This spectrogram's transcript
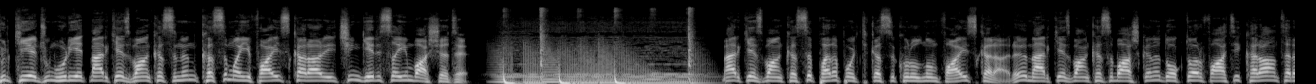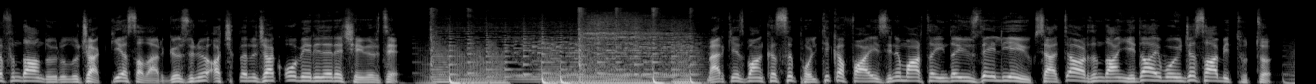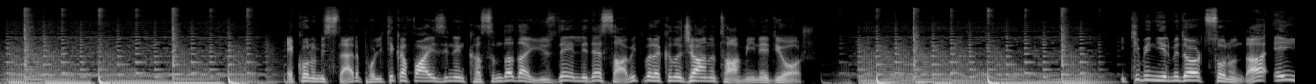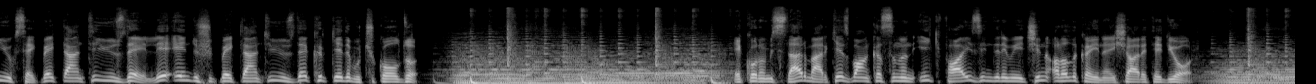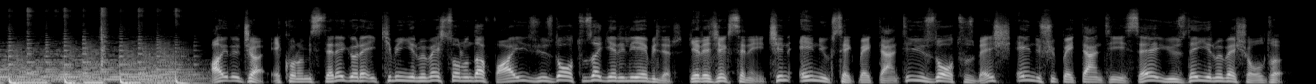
Türkiye Cumhuriyet Merkez Bankası'nın Kasım ayı faiz kararı için geri sayım başladı. Merkez Bankası Para Politikası Kurulu'nun faiz kararı Merkez Bankası Başkanı Doktor Fatih Karahan tarafından duyurulacak. Piyasalar gözünü açıklanacak o verilere çevirdi. Merkez Bankası politika faizini Mart ayında %50'ye yükseltti ardından 7 ay boyunca sabit tuttu. Ekonomistler politika faizinin Kasım'da da %50'de sabit bırakılacağını tahmin ediyor. 2024 sonunda en yüksek beklenti %50, en düşük beklenti %47,5 oldu. Ekonomistler Merkez Bankası'nın ilk faiz indirimi için Aralık ayına işaret ediyor. Ayrıca ekonomistlere göre 2025 sonunda faiz %30'a gerileyebilir. Gelecek sene için en yüksek beklenti %35, en düşük beklenti ise %25 oldu.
